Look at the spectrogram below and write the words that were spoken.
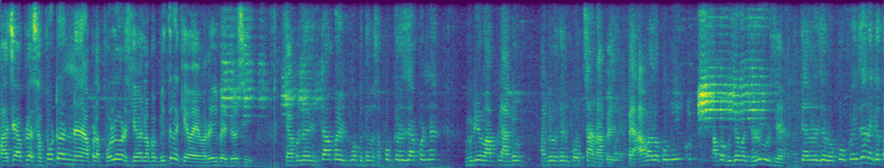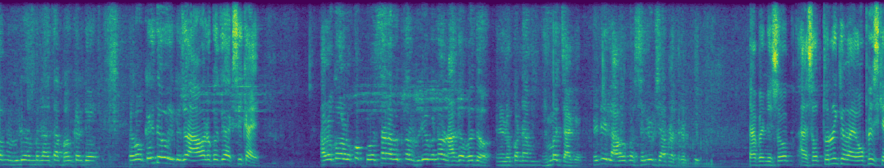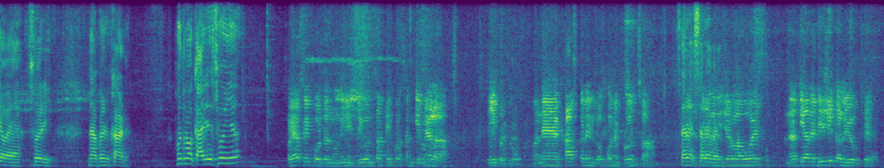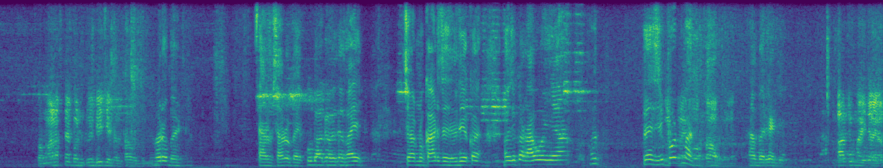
આ છે આપણા સપોર્ટર ને આપણા ફોલોઅર્સ કહેવાય, આપણા મિત્ર કહેવાય એવા રવિભાઈ જોશી. કે આપણને ઇન્સ્ટામાં યુટ્યુબમાં બધા સપોર્ટ કરે છે આપણને. વિડીયોમાં આપણે આગળ આગળ વધારે પ્રોત્સાહન આપે છે. કે આવા લોકોની આપણા ગુજરાતમાં જરૂર છે. અત્યારે જે લોકો કહે છે ને કે તમે વીડિયો બનાવતા બંધ કરી દો. એ લોકો કહી દેવું કે જો આવા લોકો ત્યાં શીખાય. આ લોકો લોકો પ્રોત્સાહન આપે તમે વીડિયો બનાવો ને આગળ વધો. એ લોકોને હિંમત જાગે. એટલે આવા લોકો સેલ્યુટ છે આપણા તરફથી. ભાઈની શોપ આ શોપ તો નહીં કહેવાય ઓફિસ કહેવાય. સોરી ના ભાઈ કાર્ડ હું તમારું કાર્ય શું અહીંયા? પ્રયાસ રિપોર્ટરનું નહીં, જીવનસાથી પસંદગી મેળા, એ બધું. અને ખાસ કરીને લોકોને પ્રોત્સાહન. સરસ સરસ. જેવા હોય અને અત્યારે ડિજિટલ યુગ છે. તો માણસને પણ ડિજિટલ થવું જોઈએ. બરોબર. સારું સારું ભાઈ. ખૂબ આગળ વધે ભાઈ. આપનું કાર્ડ છે જલ્દી એક હજુ કર આવો અહીંયા. હું પ્રેસ રિપોર્ટમાં તો હા ભાઈ રેડી બાજુમાં જાય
